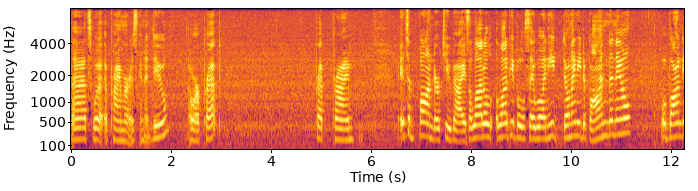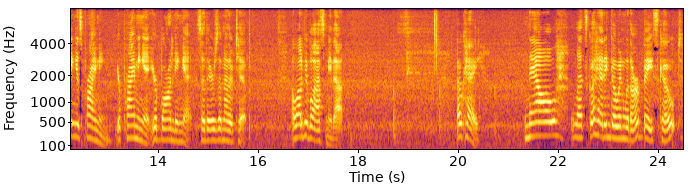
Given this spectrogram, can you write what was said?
that's what a primer is going to do or a prep. Prep prime. It's a bonder too guys. A lot of a lot of people will say well I need don't I need to bond the nail well bonding is priming. You're priming it. You're bonding it. So there's another tip. A lot of people ask me that. Okay. Now let's go ahead and go in with our base coat.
